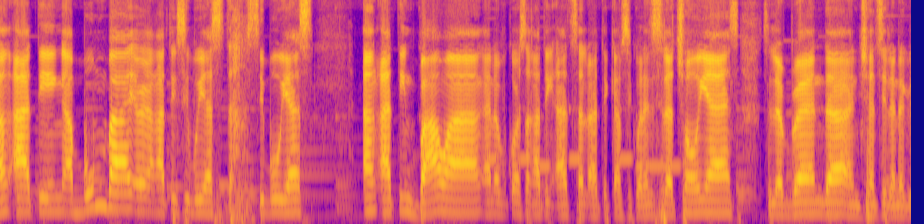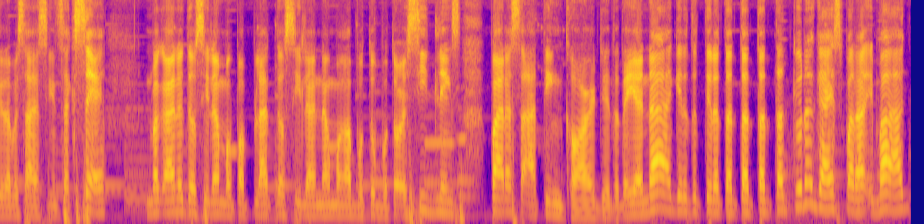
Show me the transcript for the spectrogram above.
ang ating uh, bumbay or ang ating sibuyas sibuyas ang ating bawang, and of course, ang ating atsal, ating capsicum. And sila Choyas, sila Brenda, and dyan sila naglalabay sa akin sakse. Mag-ano daw sila, magpa-plant daw sila ng mga buto-buto or seedlings para sa ating garden. At ayan na, ginito tinatad-tad ko na guys para imag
